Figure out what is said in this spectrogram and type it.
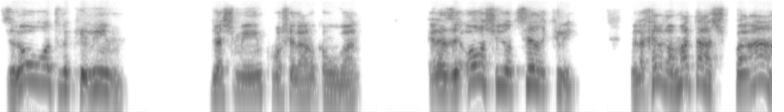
זה לא אורות וכלים גשמיים, כמו שלנו כמובן, אלא זה אור שיוצר כלי. ולכן רמת ההשפעה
